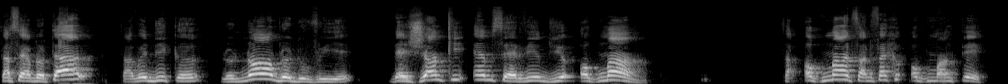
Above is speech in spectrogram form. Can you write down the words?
Sacerdotale, ça veut dire que le nombre d'ouvriers, des gens qui aiment servir Dieu augmente. Ça augmente, ça ne fait qu'augmenter.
